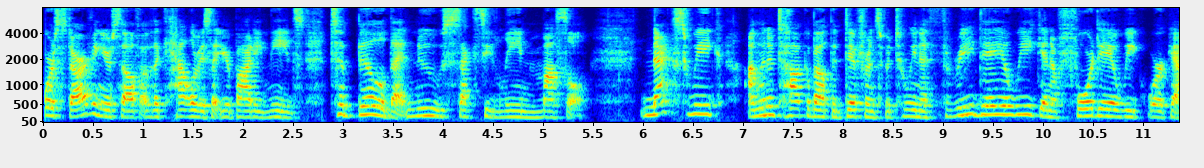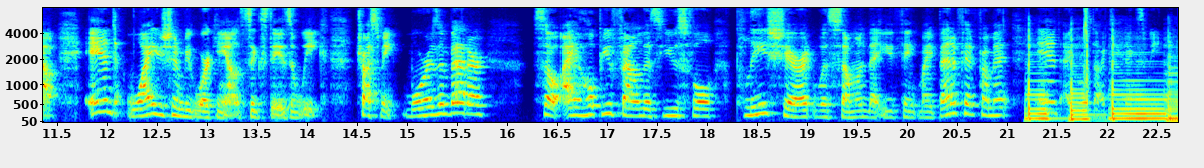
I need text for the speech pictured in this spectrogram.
or starving yourself of the calories that your body needs to build that new sexy lean muscle. Next week, I'm going to talk about the difference between a three day a week and a four day a week workout and why you shouldn't be working out six days a week. Trust me, more isn't better. So I hope you found this useful. Please share it with someone that you think might benefit from it, and I will talk to you next week.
